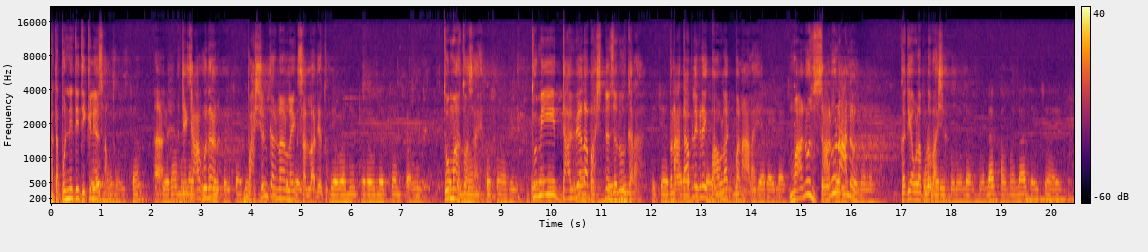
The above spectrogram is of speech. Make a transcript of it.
आता पुण्यतिथी क्लिअर सांगतो. त्याच्या अगोदर भाषण करणाऱ्याला एक. सल्ला देतो. तो महत्त्वाचा आहे. तुम्ही दहाव्याला भाषण जरूर करा. पण आता आपल्याकडे एक दारात भावलाटपणा आलाय. माणूस जाणून आलं. कधी एवढा पुढं भाषण? म्हणाला मला कामाला जायचं आहे.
